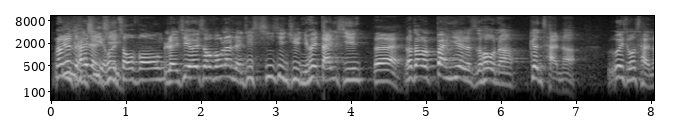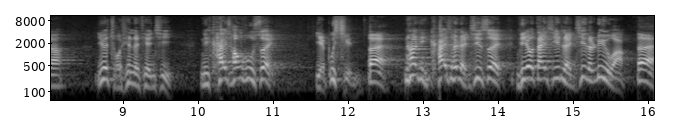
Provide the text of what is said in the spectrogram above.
那你开冷气会抽风，冷气会抽风，那冷气吸进去你会担心。对，那到了半夜的时候呢，更惨了。为什么惨呢？因为昨天的天气，你开窗户睡也不行。对，那你开着冷气睡，你又担心冷气的滤网对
